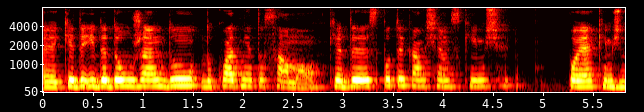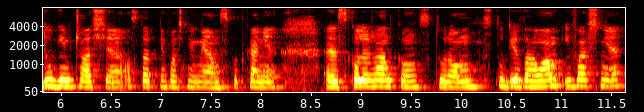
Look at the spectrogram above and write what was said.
Y, kiedy idę do urzędu, dokładnie to samo. Kiedy spotykam się z kimś po jakimś długim czasie, ostatnio właśnie miałam spotkanie y, z koleżanką, z którą studiowałam, i właśnie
